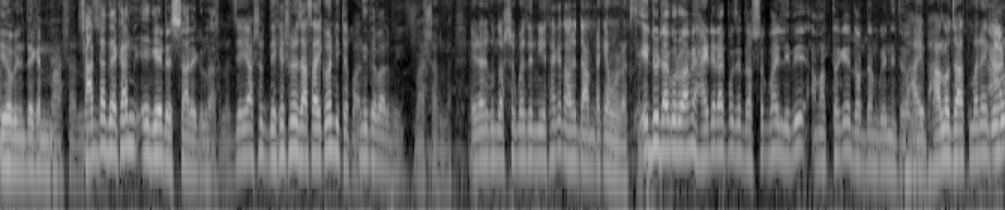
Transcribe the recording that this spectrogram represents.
ই হবে না দেখেন না। সারটা দেখান এ গেটের সার এগুলা। যেই আসুক দেখে শুনে যাচাই করে নিতে পারবে। নিতে পারবি। মাশাআল্লাহ। কোন দর্শক ভাই যদি নিয়ে থাকে তাহলে দামটা কেমন রাখছে এই দুইটা গরু আমি হাইটে রাখব যে দর্শক ভাই লিবি আমার থেকে দরদাম করে নিতে হবে। ভাই ভালো জাত মানে গরু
